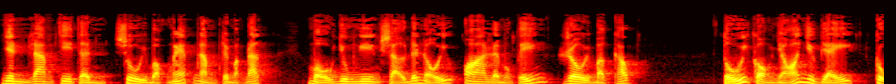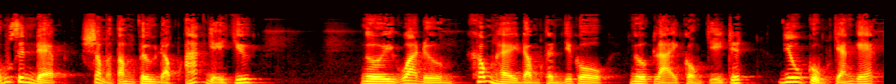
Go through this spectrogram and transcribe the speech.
Nhìn Lam Chi Tình xui bọt mép nằm trên mặt đất. Mộ dung nghiêng sợ đến nỗi oa lên một tiếng rồi bật khóc. Tuổi còn nhỏ như vậy cũng xinh đẹp, sao mà tâm tư độc ác vậy chứ? Người qua đường không hề đồng tình với cô, ngược lại còn chỉ trích, vô cùng chán ghét.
